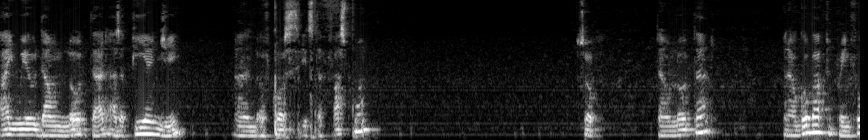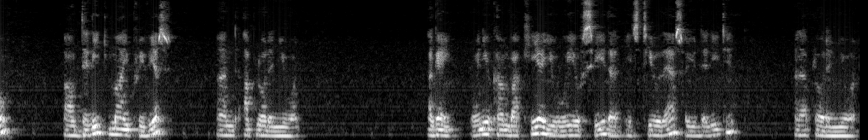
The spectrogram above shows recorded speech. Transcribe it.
I will download that as a PNG and of course it's the first one. So download that and I'll go back to Printful. I'll delete my previous and upload a new one. Again when you come back here you will see that it's still there so you delete it and upload a new one.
